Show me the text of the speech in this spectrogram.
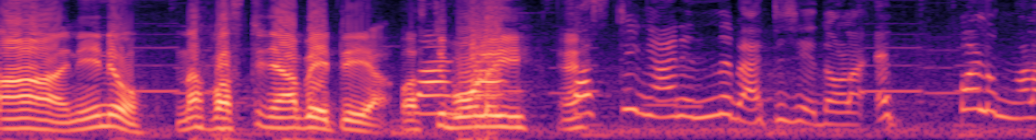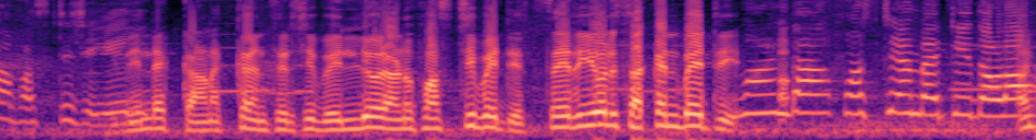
ആ നീനു എന്നാ ഫസ്റ്റ് ഞാൻ ബാറ്റ് ചെയ്യാം. ഫസ്റ്റ് ബോൾ ചെയ്യ് ഫസ്റ്റ് ഞാൻ ഇന്ന് ബാറ്റ് ചെയ്തോളാം. എപ്പോഴും നിങ്ങളാ ഫസ്റ്റ് ചെയ്യേ ഇതിന്റെ കണക്കനുസരിച്ച് വലിയൊരാണ് ഫസ്റ്റ് ബാറ്റ് ചെറിയൊരു സെക്കൻഡ് ബാറ്റ് വേണ്ട ഫസ്റ്റ് ഞാൻ ബാറ്റ് ചെയ്തോളാം.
